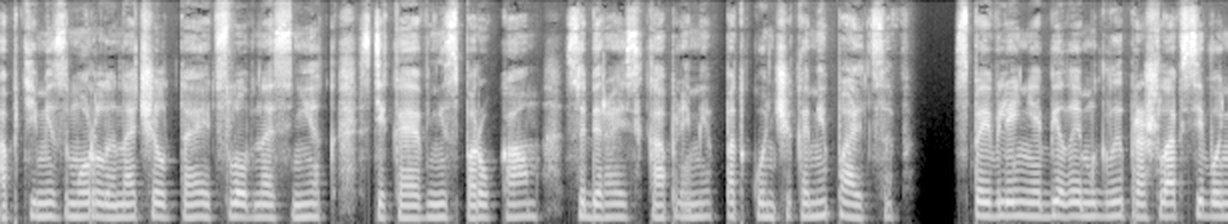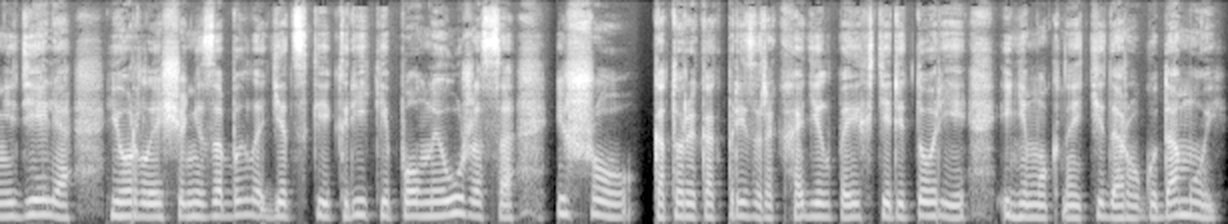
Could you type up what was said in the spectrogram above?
Оптимизм Орлы начал таять, словно снег, стекая вниз по рукам, собираясь каплями под кончиками пальцев. С появления белой мглы прошла всего неделя, и Орла еще не забыла детские крики, полные ужаса, и шоу, который как призрак ходил по их территории и не мог найти дорогу домой.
